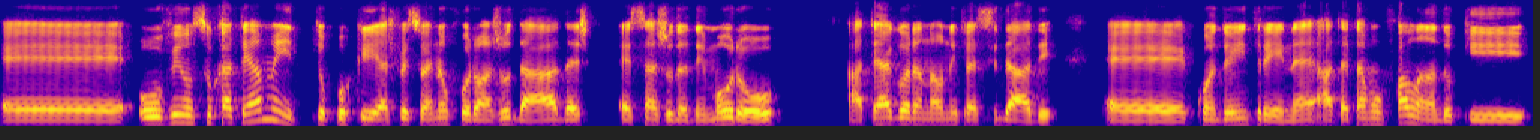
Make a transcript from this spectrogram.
é, houve um sucateamento, porque as pessoas não foram ajudadas, essa ajuda demorou. Até agora na universidade, é, quando eu entrei, né, até estavam falando que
